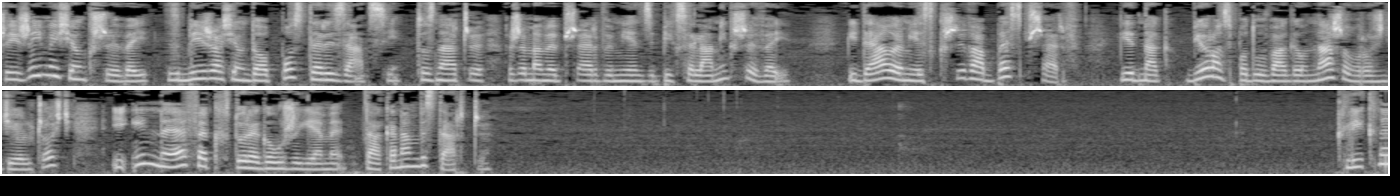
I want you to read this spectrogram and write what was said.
Przyjrzyjmy się krzywej. Zbliża się do posteryzacji, to znaczy, że mamy przerwy między pikselami krzywej. Ideałem jest krzywa bez przerw, jednak biorąc pod uwagę naszą rozdzielczość i inny efekt, którego użyjemy, taka nam wystarczy. Kliknę,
